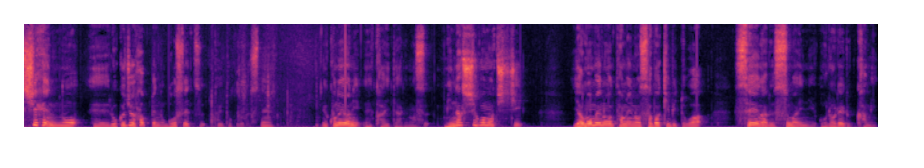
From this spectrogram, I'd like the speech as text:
詩篇の68編の5節というところですね。このように書いてあります「みなしごの父やもめのための裁き人は聖なる住まいにおられる神」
